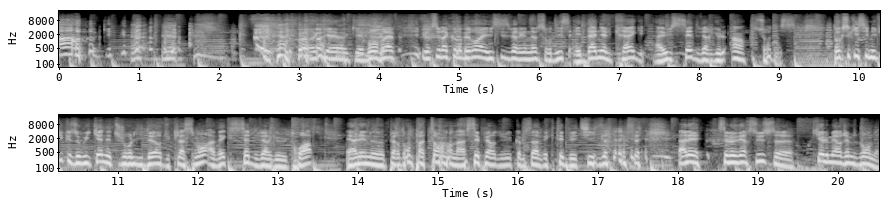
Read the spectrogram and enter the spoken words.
Ah, ok Ok, ok, bon bref, Ursula Corbero a eu 6,9 sur 10 et Daniel Craig a eu 7,1 sur 10. Donc ce qui signifie que The Weeknd est toujours leader du classement avec 7,3. Et allez, ne perdons pas de temps, on en a assez perdu comme ça avec tes bêtises. Allez, c'est le versus. euh, qui est le meilleur James Bond?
